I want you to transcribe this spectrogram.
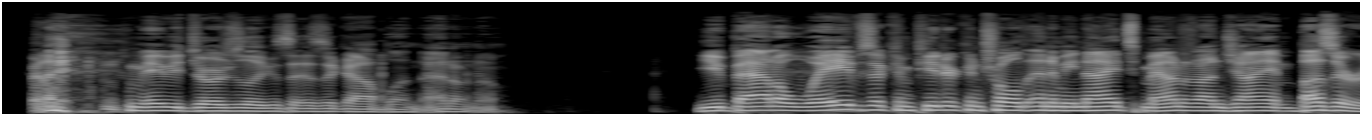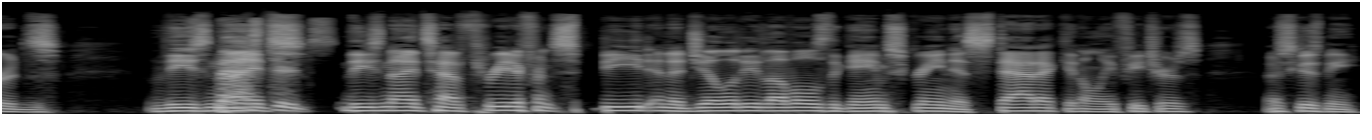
Maybe George Lucas is a goblin. I don't know. You battle waves of computer-controlled enemy knights mounted on giant buzzards. These knights, these knights have three different speed and agility levels. The game screen is static. It only features, excuse me,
